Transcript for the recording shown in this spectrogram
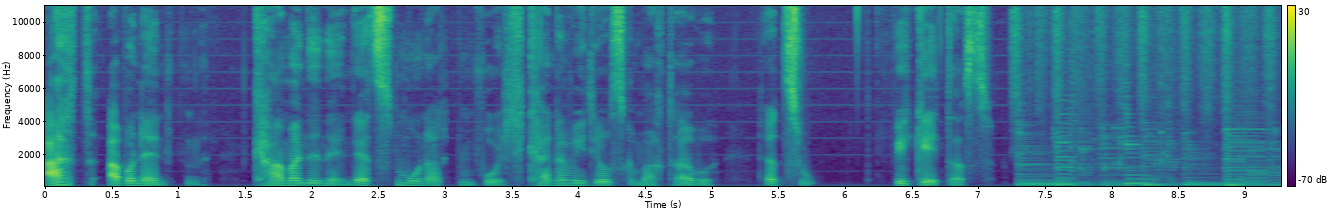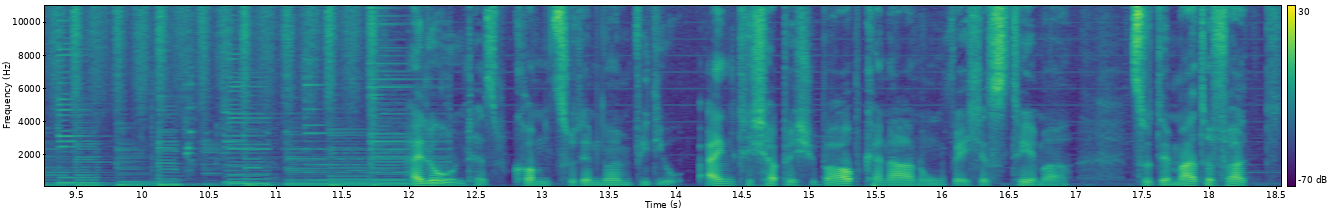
8 Abonnenten kamen in den letzten Monaten, wo ich keine Videos gemacht habe, dazu. Wie geht das? Hallo und herzlich willkommen zu dem neuen Video. Eigentlich habe ich überhaupt keine Ahnung, welches Thema zu dem Artefakt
